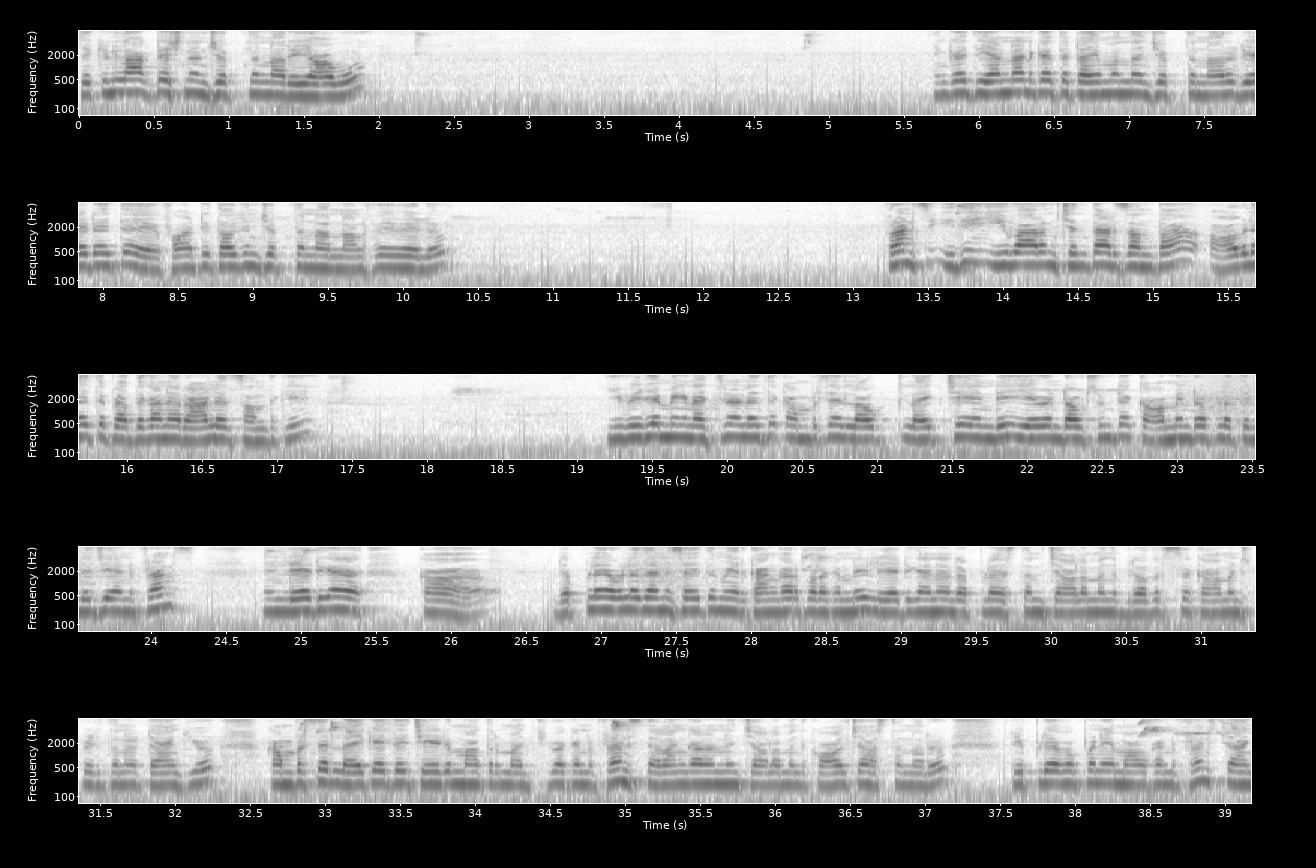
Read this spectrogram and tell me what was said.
సెకండ్ లాక్టేషన్ అని చెప్తున్నారు ఈ ఆవు. ఇంకైతే ఎండడానికి అయితే టైం ఉందని చెప్తున్నారు. డేట్ అయితే ఫార్టీ థౌజండ్ చెప్తున్నారు నలభై వేలు. ఫ్రెండ్స్ ఇది ఈ వారం చింతాడు సంత. ఆవులైతే పెద్దగానే రాలేదు సంతకి. ఈ వీడియో మీకు నచ్చినట్లయితే కంపల్సరీ లైక్ లైక్ చేయండి. ఏమైనా డౌట్స్ ఉంటే కామెంట్ రూపంలో తెలియజేయండి ఫ్రెండ్స్. నేను లేట్గా కా రిప్లై ఇవ్వలేదనేసి అయితే మీరు కంగారు పడకండి. లేట్గానే రిప్లై ఇస్తాను. చాలామంది బ్రదర్స్ కామెంట్స్ పెడుతున్నారు. Thank you. కంపల్సరీ లైక్ అయితే చేయడం మాత్రం మర్చిపోకండి ఫ్రెండ్స్. తెలంగాణ నుంచి చాలామంది కాల్ చేస్తున్నారు. రిప్లై ఇవ్వకపోయినా ఏమవ్వకండి ఫ్రెండ్స్. థ్యాంక్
